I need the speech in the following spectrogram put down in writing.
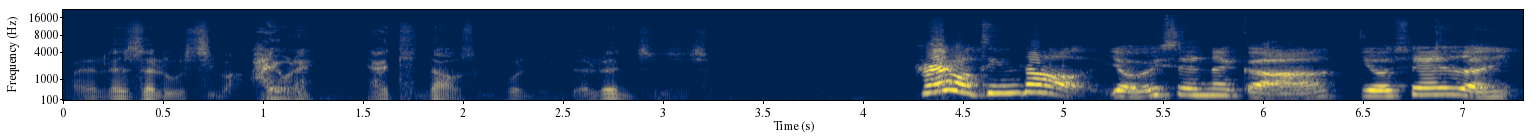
反正人生如戏嘛。还有嘞，你还听到什么？或你的认知是什么？还有听到有一些那个啊，有些人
